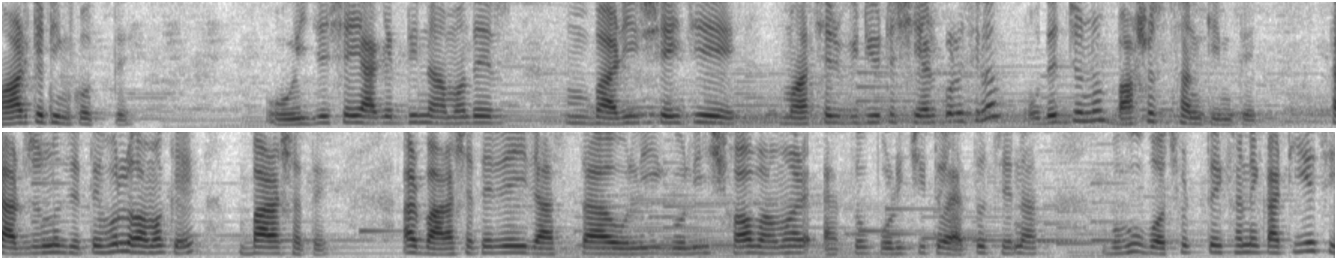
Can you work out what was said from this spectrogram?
মার্কেটিং করতে। ওই যে সেই আগের দিন আমাদের বাড়ির সেই যে মাছের ভিডিওটা শেয়ার করেছিলাম, ওদের জন্য বাসস্থান কিনতে। তার জন্য যেতে হলো আমাকে বারাসাতে। আর বারাসাতের এই রাস্তা অলি গলি সব আমার এত পরিচিত এত চেনা। বহু বছর তো এখানে কাটিয়েছি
